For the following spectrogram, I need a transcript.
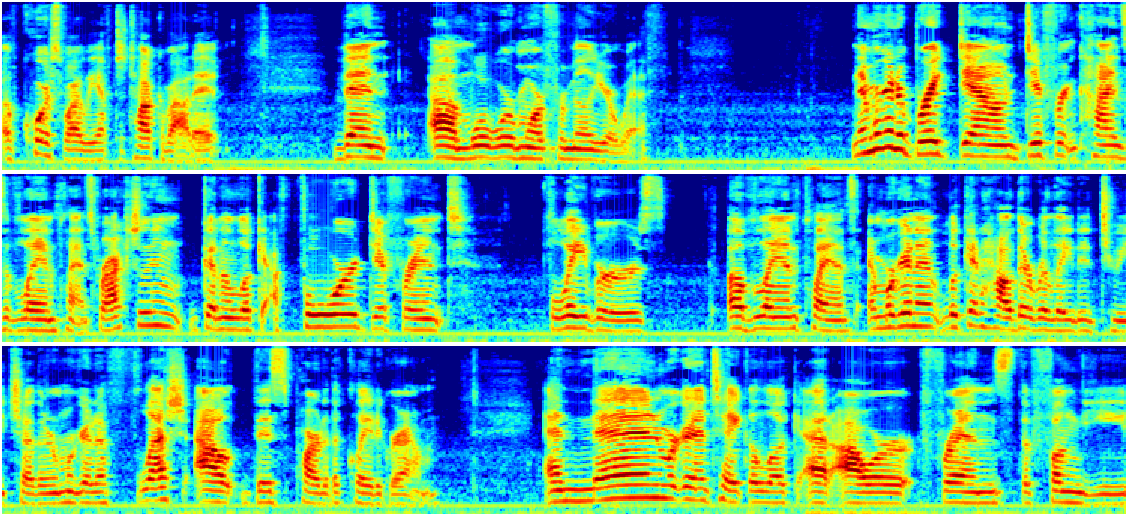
of course, why we have to talk about it, than um, what we're more familiar with. Then we're going to break down different kinds of land plants. We're actually going to look at four different flavors of land plants, and we're going to look at how they're related to each other, and we're going to flesh out this part of the cladogram. And then we're going to take a look at our friends, the fungi,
